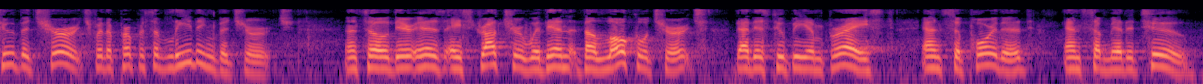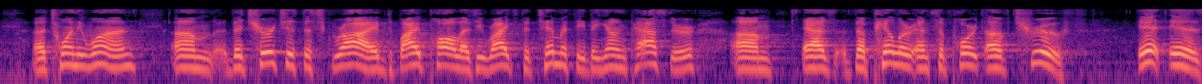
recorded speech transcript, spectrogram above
to the church for the purpose of leading the church. And so there is a structure within the local church that is to be embraced and supported and submitted to. Uh, 21, um, the church is described by Paul as he writes to Timothy, the young pastor, um, as the pillar and support of truth. It is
